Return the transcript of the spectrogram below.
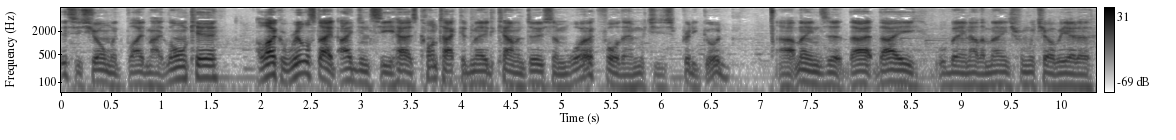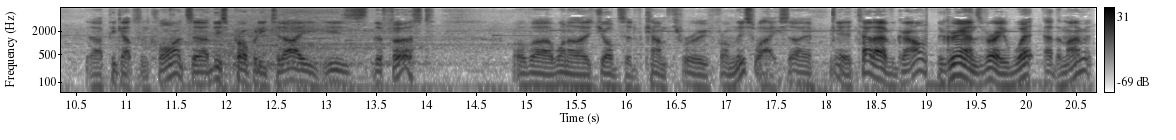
this is Sean with Blademate Lawn Care. A local real estate agency has contacted me to come and do some work for them, which is pretty good. Uh, it means that they will be another means from which I'll be able to uh, pick up some clients. Uh, this property today is the first of uh, one of those jobs that have come through from this way. So yeah, tad overgrown. The ground's very wet at the moment.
